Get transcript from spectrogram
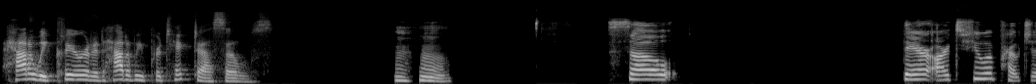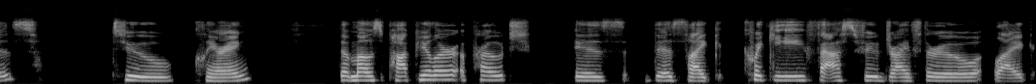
How do we clear it and how do we protect ourselves? Mm-hmm. So there are two approaches to clearing. The most popular approach is this like quickie fast food drive through like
